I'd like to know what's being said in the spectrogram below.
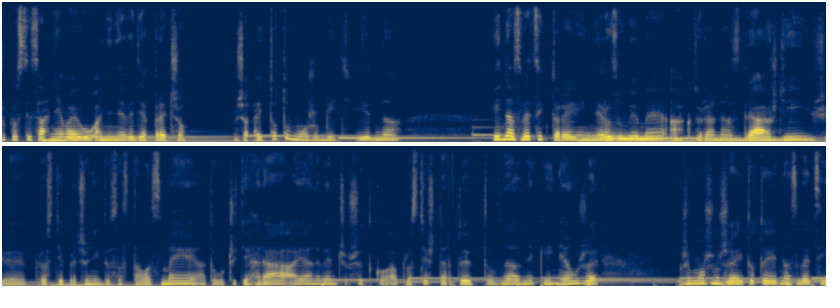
Že proste sa hnevajú ani nevedia prečo. Že aj toto môže byť jedna, jedna z vecí, ktorej nerozumieme a ktorá nás dráždi, že proste prečo niekto sa stále smeje a to určite hrá a ja neviem čo všetko a proste štartuje to v nás nejaký hnev, že, že možno, že aj toto je jedna z vecí,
